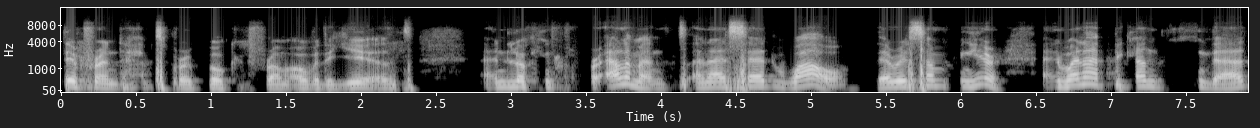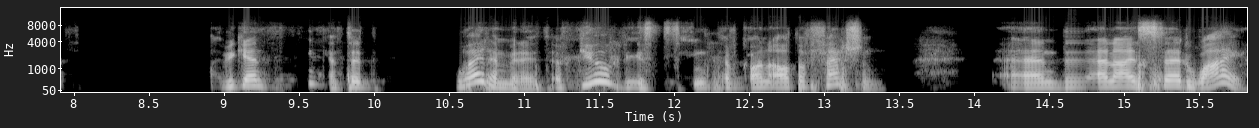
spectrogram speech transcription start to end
different Habsburg books from over the years, and looking for elements. And I said, "Wow, there is something here." And when I began doing that, I began to think and said, "Wait a minute, a few of these things have gone out of fashion." And then I said, "Why?"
